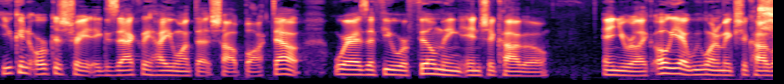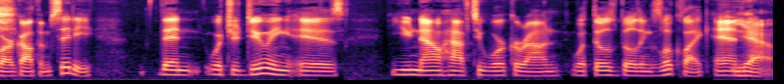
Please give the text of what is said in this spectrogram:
You can orchestrate exactly how you want that shot blocked out. Whereas if you were filming in Chicago and you were like, oh, yeah, we want to make Chicago our Gotham City, then what you're doing is you now have to work around what those buildings look like. And, yeah.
